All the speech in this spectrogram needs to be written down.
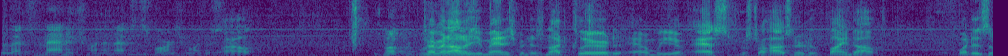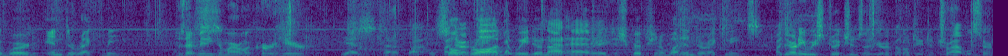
So that's management, and that's as far as you understand. Well, terminology management is not cleared, and we have asked Mr. Hosner to find out what does the word indirect mean. Does that meeting tomorrow occur here? Yes, 10 o'clock. Uh, it's Are so there- broad that we do not have a description of what indirect means. Are there any restrictions on your ability to travel, sir?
